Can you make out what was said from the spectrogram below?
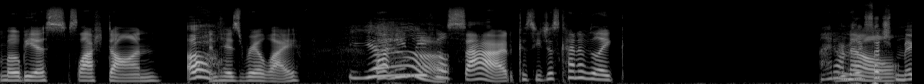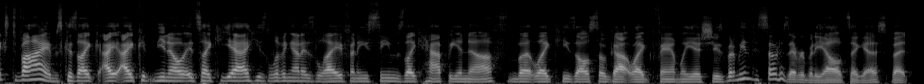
Mobius slash Don Oh, in his real life? yeah. That made me feel sad because he just kind of like I don't know. like such mixed vibes because like I, I could you know it's like yeah he's living out his life and he seems like happy enough but like he's also got like family issues but I mean so does everybody else I guess but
